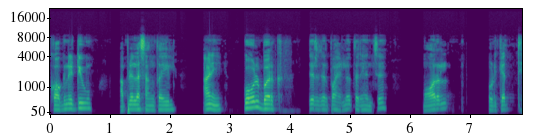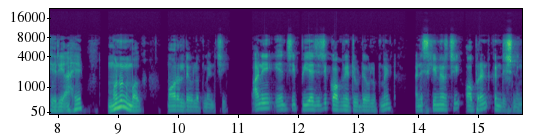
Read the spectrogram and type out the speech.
कॉग्नेटिव्ह आपल्याला सांगता येईल आणि कोहलबर्ग जर जर पाहिलं, तर ह्यांचं मॉरल थोडक्यात थेरी आहे. म्हणून मग मॉरल डेव्हलपमेंटची आणि यांची पियाजेची कॉग्नेटिव्ह डेव्हलपमेंट आणि स्किनरची ऑपरंट कंडिशनिंग.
